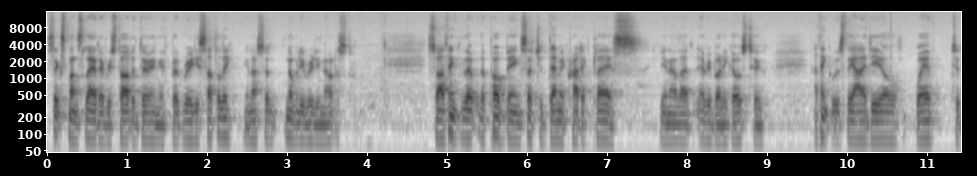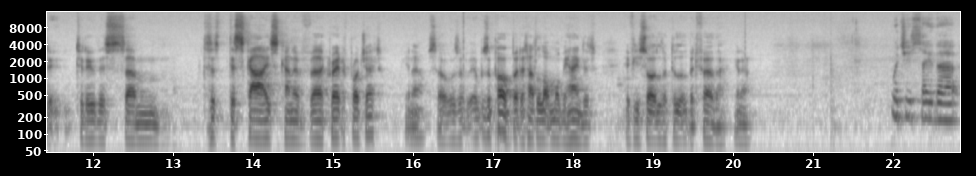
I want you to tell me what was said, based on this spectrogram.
Six months later, we started doing it, but really subtly, you know, so nobody really noticed. So I think that the pub being such a democratic place, you know, that everybody goes to, I think it was the ideal way to do to do this um, disguised kind of uh, creative project. You know, so it was a, it was a pub, but it had a lot more behind it. If you sort of looked a little bit further, you know. Would you say that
